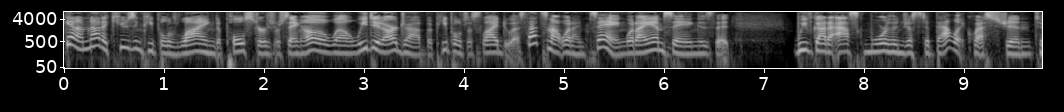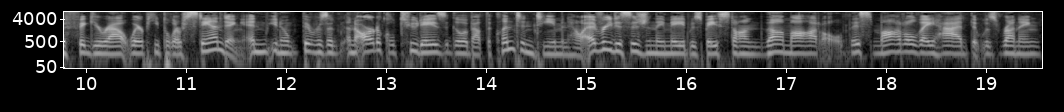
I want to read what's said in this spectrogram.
Again, I'm not accusing people of lying to pollsters or saying, "Oh, well, we did our job, but people just lied to us." That's not what I'm saying. What I am saying is that we've got to ask more than just a ballot question to figure out where people are standing. And, you know, there was a, an article two days ago about the Clinton team and how every decision they made was based on the model, this model they had that was running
